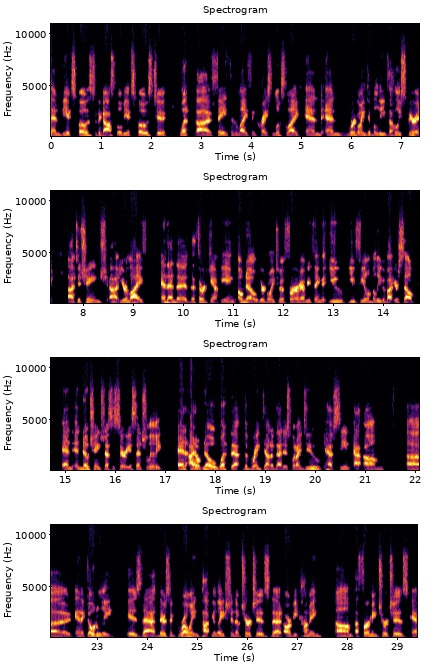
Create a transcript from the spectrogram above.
and be exposed to the gospel be exposed to what uh, faith and life in christ looks like and and we're going to believe the holy spirit uh, to change uh, your life and then the the third camp being oh no we're going to affirm everything that you you feel and believe about yourself and and no change necessary essentially and I don't know what that the breakdown of that is. What I do have seen um, uh, anecdotally is that there's a growing population of churches that are becoming um, affirming churches, and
